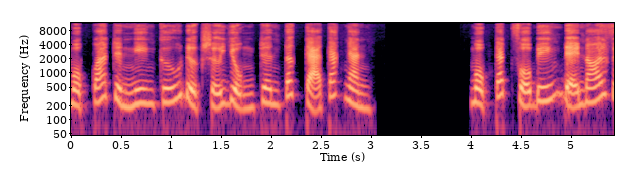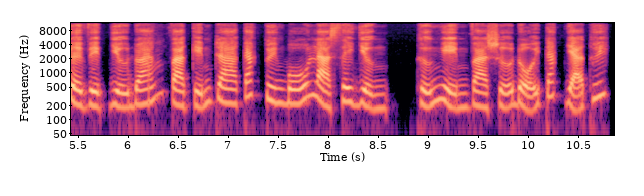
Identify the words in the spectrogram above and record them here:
một quá trình nghiên cứu được sử dụng trên tất cả các ngành. Một cách phổ biến để nói về việc dự đoán và kiểm tra các tuyên bố là xây dựng, thử nghiệm và sửa đổi các giả thuyết.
